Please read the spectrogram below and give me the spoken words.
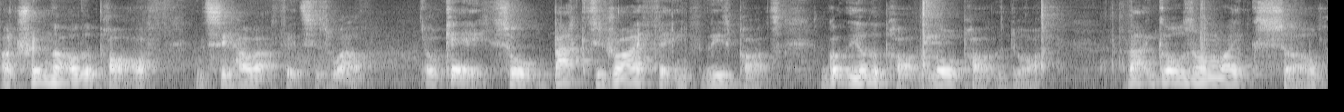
I'll trim that other part off and see how that fits as well Okay, so back to dry fitting for these parts. I've got the other part, the lower part of the door. That goes on like so.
